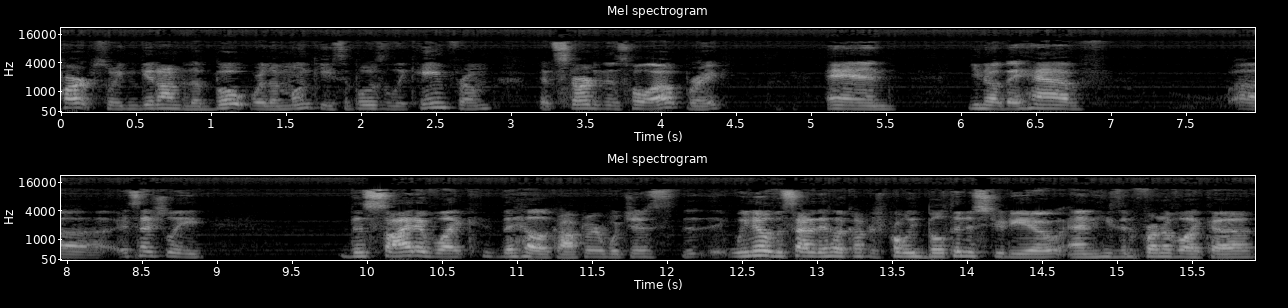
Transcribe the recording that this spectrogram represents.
tarp so he can get onto the boat where the monkey supposedly came from that started this whole outbreak. And you know, they have uh, essentially the side of like the helicopter, which is we know the side of the helicopter is probably built in a studio, and he's in front of like a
